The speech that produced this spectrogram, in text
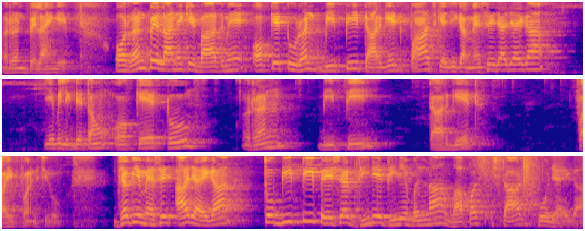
रन पे लाएँगे। और रन पे लाने के बाद में okay to run BP target पाँच के का मैसेज आ जाएगा। ये भी लिख देता हूँ okay to run BP target five point zero जब ये मैसेज आ जाएगा तो बीपी प्रेशर धीरे धीरे बनना वापस स्टार्ट हो जाएगा।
